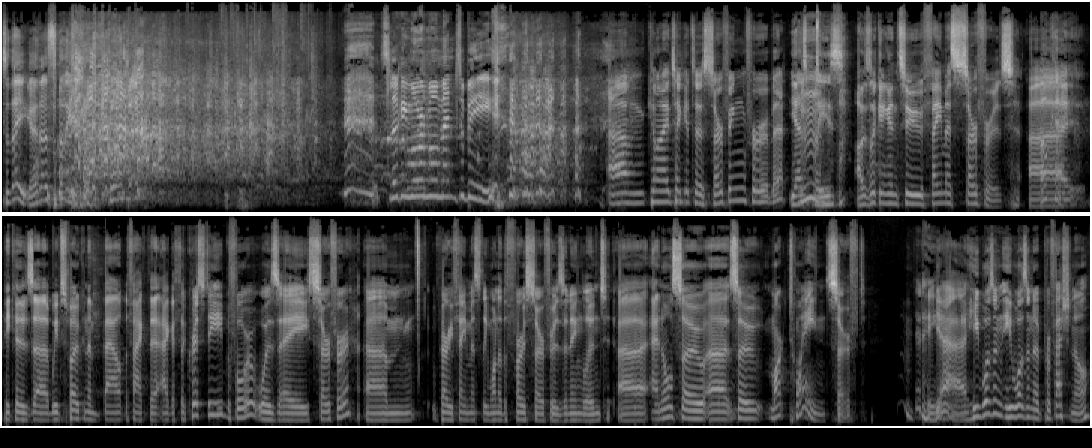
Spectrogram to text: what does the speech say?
So there you go. That's something. It's looking more and more meant to be. um, can I take it to surfing for a bit? Yes, please. I was looking into famous surfers uh, Okay. because uh, we've spoken about the fact that Agatha Christie before was a surfer, um, very famously one of the first surfers in England, uh, and also uh, so Mark Twain surfed. Did he? Yeah, he wasn't he wasn't a professional,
